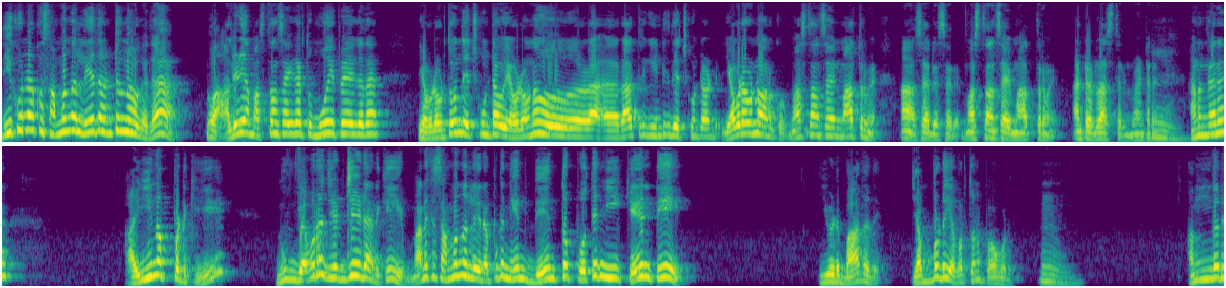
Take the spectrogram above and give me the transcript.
నీకు నాకు సంబంధం లేదు అంటున్నావు కదా? నువ్వు ఆల్రెడీ ఆ మస్తాన్ సాయి గారితో మూవ్ అయిపోయావు కదా? ఎవడెవరితో తెచ్చుకుంటావు? ఎవడెవనో రాత్రికి ఇంటికి తెచ్చుకుంటావు? అంటే ఎవడెవడో అనుకో మస్తాన్ సాయి మాత్రమే. సరే సరే మస్తాన్ సాయి మాత్రమే అంటాడు రాస్తాడు వెంటనే. అనగానే అయినప్పటికీ నువ్వెవరు జడ్జ్ చేయడానికి మనకి సంబంధం లేనప్పుడు నేను దేంతో పోతే నీకేంటి ఈవిడ బాధ అదే ఎవ్వడు ఎవరితోనూ పోకూడదు. అందరూ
